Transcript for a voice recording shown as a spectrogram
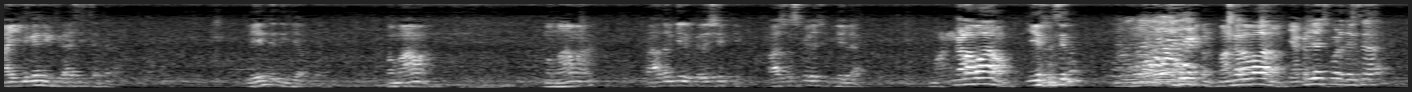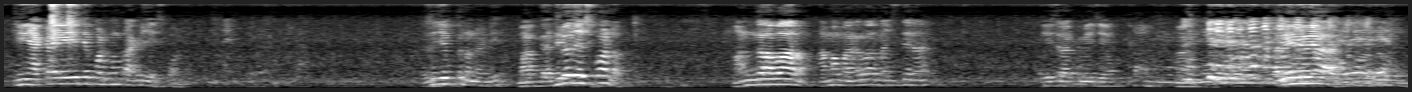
ఆ ఇల్లుగా నీకు రాసి ఇచ్చేస్తారా లేనిది నీకు చెప్తాను మా మామ మా మామ ప్రార్థనకి వెళ్ళి ఫెలోషిప్కి పాస్టర్స్ ఫెలోషిప్కి వెళ్ళా. మంగళవారం. ఏ రోజు? మంగళవారం. ఎక్కడ చచ్చిపోయాడు తెలుసా? నేను ఎక్కడ ఏదైతే పడుకుంటారో అక్కడ చచ్చిపోండి నిజం చెప్తున్నానండి. మా గదిలో చచ్చిపోండి మంగళవారం. అమ్మ మంగళవారం మంచిదేనా? ఏసు రకమే చేయం.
